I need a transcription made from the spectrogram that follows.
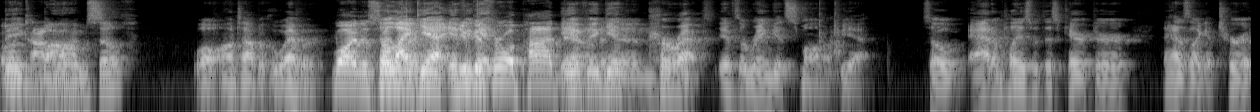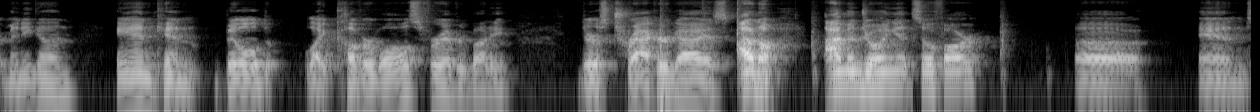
on big bombs. himself. well on top of whoever. Well, I just So meant, like, yeah, if you get- throw a pod down. if it get then- correct, if the ring gets small enough, yeah. So Adam plays with this character that has like a turret minigun and can build like cover walls for everybody. There's tracker guys. I don't know. I'm enjoying it so far. Uh and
